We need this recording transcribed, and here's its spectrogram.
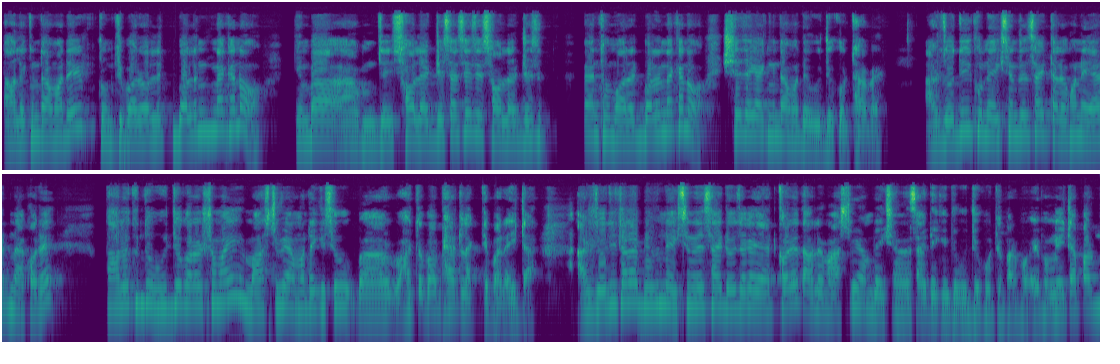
তাহলে কিন্তু আমাদের টোনকিপার ওয়ালেট বলেন না কেন কিংবা যে সল অ্যাড্রেস আছে, সেই সল অ্যাড্রেস প্যান্থম ওয়ালেট বলেন না কেন সে জায়গায় কিন্তু আমাদের উইথড্র করতে হবে। আর যদি কোনো এক্সচেঞ্জের সাইট তারা ওখানে অ্যাড না করে তাহলে কিন্তু উইথড্র করার সময় মাস্ট বি আমাদের কিছু হয়তো বা ভ্যাট লাগতে পারে এটা আর যদি তারা বিভিন্ন এক্সচেঞ্জের সাইড ওই জায়গায় অ্যাড করে, তাহলে মাস্ট বি আমরা এক্সচেঞ্জের সাইডে কিন্তু উইথড্র করতে পারব এবং এটা পারব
